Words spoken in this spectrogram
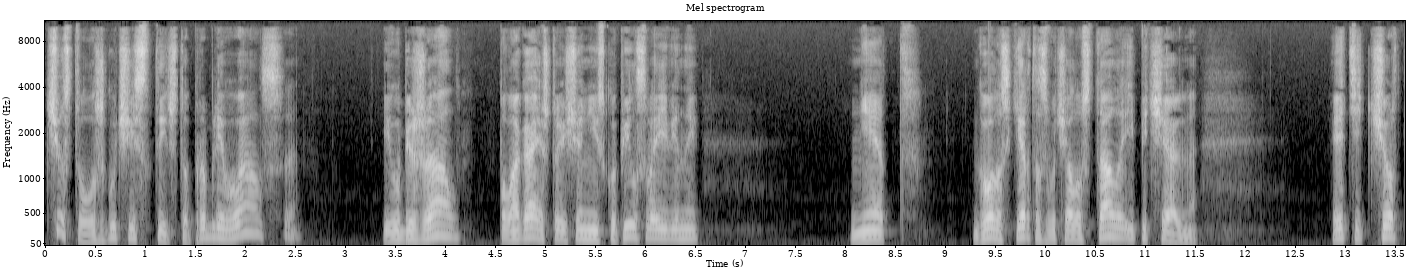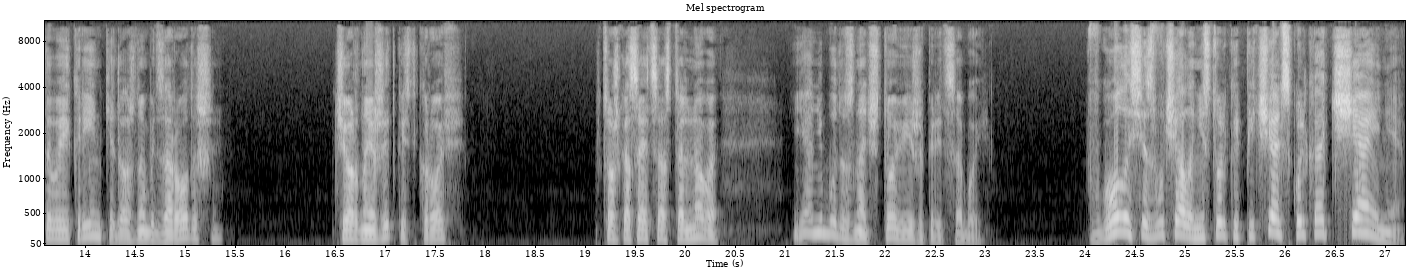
чувствовал жгучий стыд, что проблевался и убежал, полагая, что еще не искупил своей вины — «Нет». Голос Керта звучал устало и печально. «Эти чертовые кринки должно быть зародыши. Черная жидкость — кровь. Что же касается остального, я не буду знать, что вижу перед собой». В голосе звучала не столько печаль, сколько отчаяние.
